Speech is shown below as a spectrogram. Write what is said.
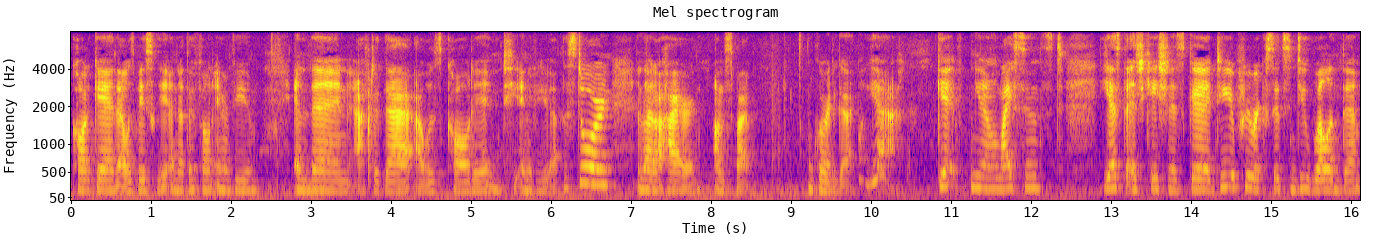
Called again. That was basically another phone interview. And then after that, I was called in to interview at the store, and then I got hired on the spot. Glory to God. Yeah, get you know licensed yes, the education is good. Do your prerequisites and do well in them,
